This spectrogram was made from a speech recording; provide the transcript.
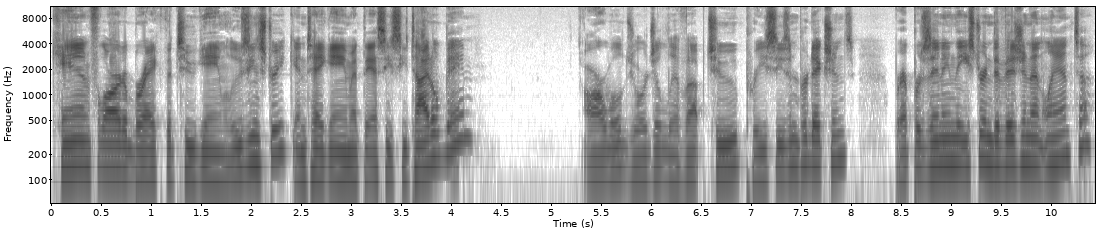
Can Florida break the two game losing streak and take aim at the SEC title game? Or will Georgia live up to preseason predictions? Representing the Eastern Division Atlanta,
